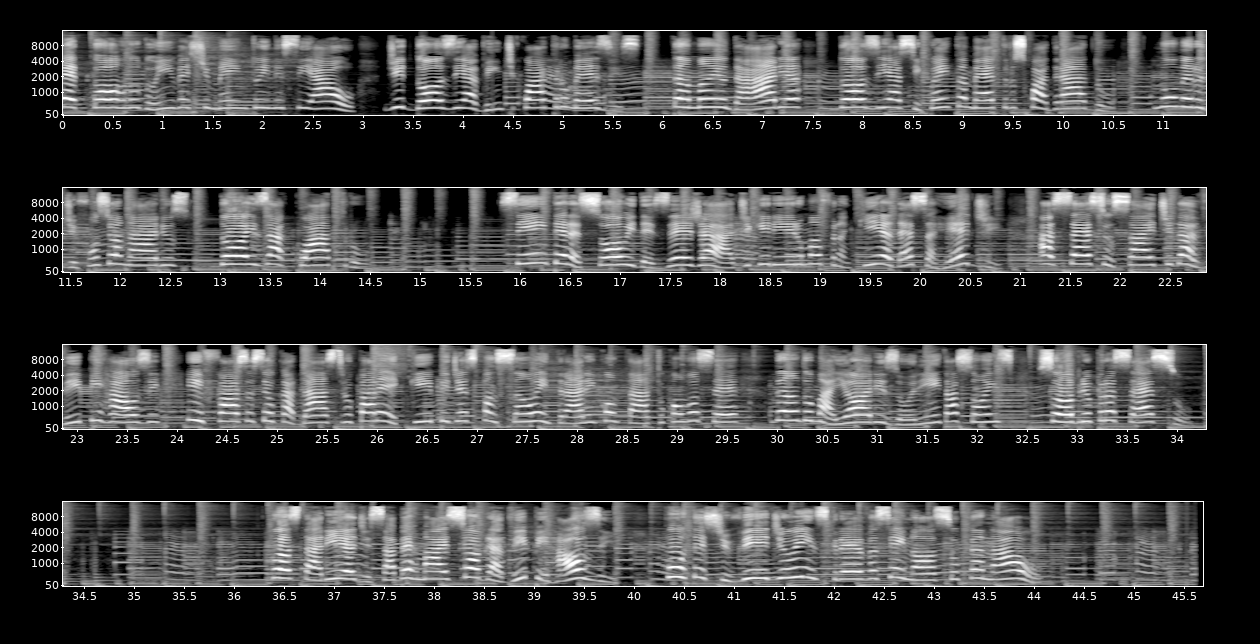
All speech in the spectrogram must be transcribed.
Retorno do investimento inicial de 12 a 24 meses. Tamanho da área 12 a 50 metros quadrados. Número de funcionários 2 a 4 se interessou e deseja adquirir uma franquia dessa rede? Acesse o site da VIP House e faça seu cadastro para a equipe de expansão entrar em contato com você, dando maiores orientações sobre o processo. Gostaria de saber mais sobre a VIP House? Curta este vídeo e inscreva-se em nosso canal.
